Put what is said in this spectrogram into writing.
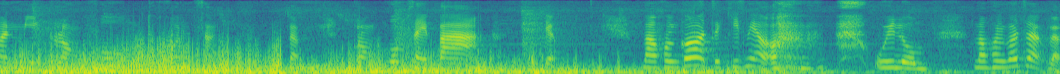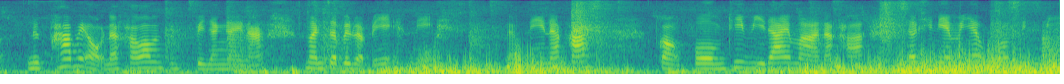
มันมีกล่องโฟมทุกคนสั่งแบบกล่องโฟมใส่ปลาเดี๋ยวบางคนก็จะคิดไม่ออก อุ้ยลม บางคนก็จะแบบนึกภาพไม่ออกนะคะ ว่ามันเป็นยังไงนะ มันจะเป็นแบบนี้นี่แบบนี้นะคะ กล่องโฟมที่บีได้มานะคะ แล้วทีเนี้ยแม่ยาบอกว่าเป็นบี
